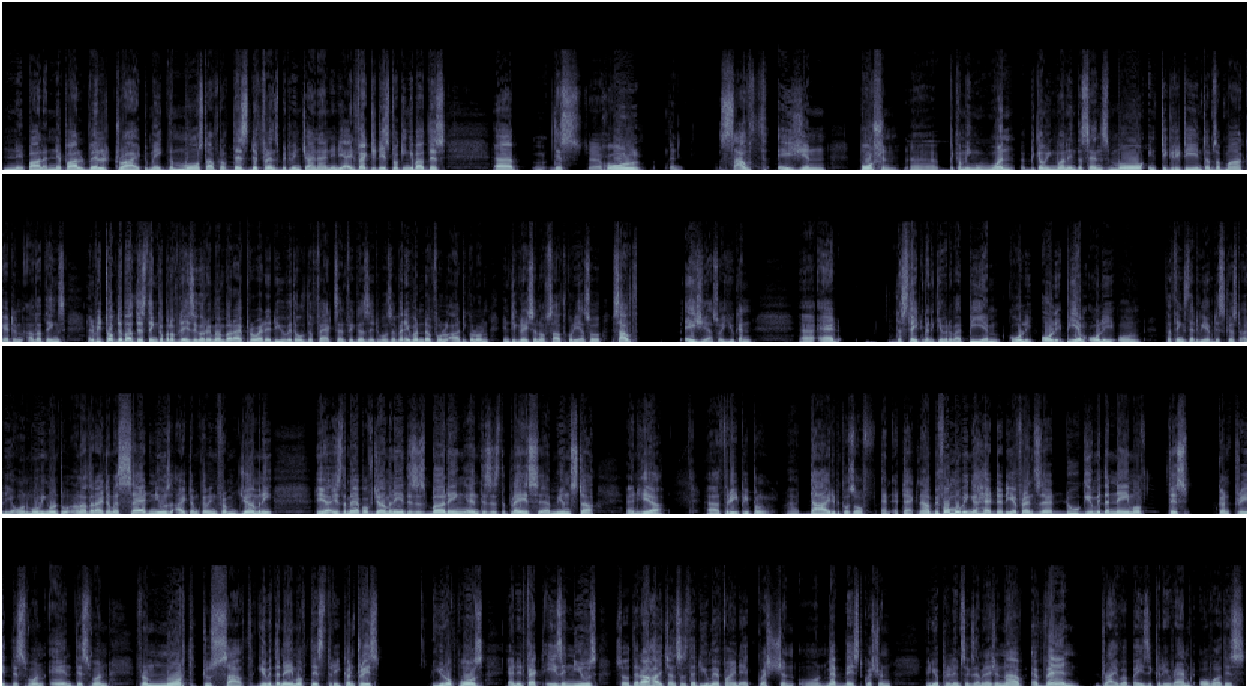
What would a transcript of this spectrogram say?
Nepal. And Nepal will try to make the most out of this difference between China and India. In fact, it is talking about this uh, this uh, whole uh, South Asian portion uh, becoming one becoming one in the sense more integrity in terms of market and other things. And we talked about this thing a couple of days ago. Remember i provided you with all the facts and figures. It was a very wonderful article on integration of south korea. So south asia. So you can uh, add the statement given by pm Oli pm Oli on the things that we have discussed earlier on. Moving on to another item a sad news item coming from germany. Here is the map of germany. This is berlin and this is the place uh, münster and here uh, three people uh, died because of an attack. Now before moving ahead dear friends uh, do give me the name of this country this one and this one from north to south. Give me the name of these three countries. Europe was and in fact is in news so there are high chances that you may find a question on map based question in your prelims examination. Now a van driver basically rammed over this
